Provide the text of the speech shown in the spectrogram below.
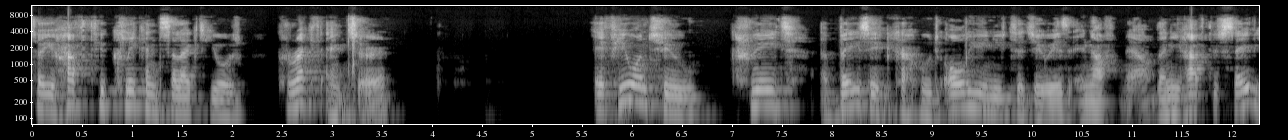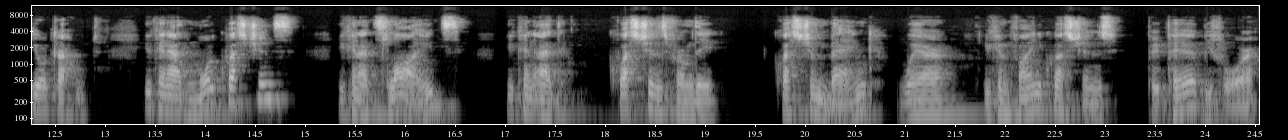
so you have to click and select your correct answer. If you want to create a basic Kahoot, all you need to do is enough now. Then you have to save your Kahoot. You can add more questions. You can add slides. You can add questions from the question bank where you can find questions prepared before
